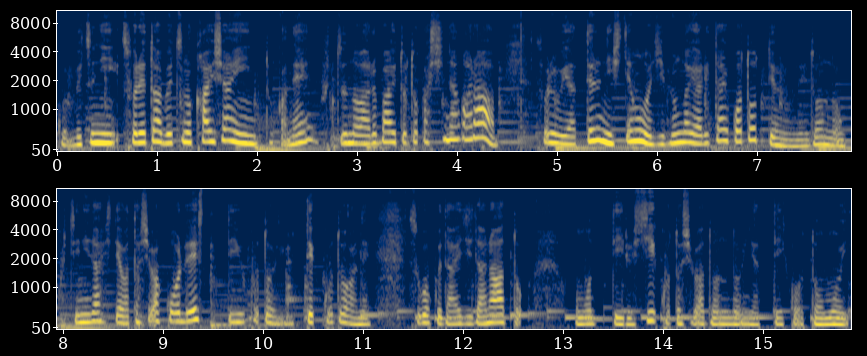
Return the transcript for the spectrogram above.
こう別にそれとは別の会社員とかね普通のアルバイトとかしながらそれをやってるにしても自分がやりたいことっていうのをねどんどん口に出して私はこれですっていうことを言っていくことがねすごく大事だなと思っているし今年はどんどんやっていこうと思い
